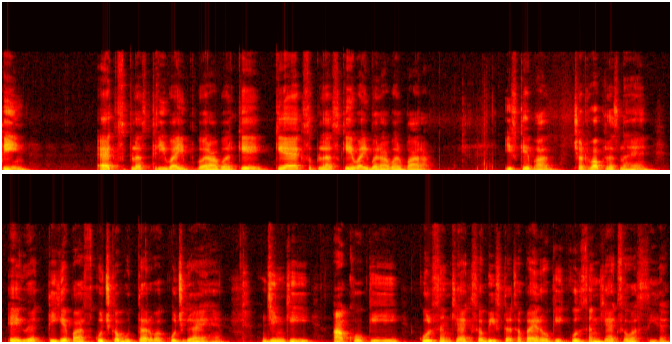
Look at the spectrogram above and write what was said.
तीन एक्स प्लस थ्री वाई बराबर के के एक्स प्लस के वाई बराबर बारह। इसके बाद छठवा प्रश्न है, एक व्यक्ति के पास कुछ कबूतर व कुछ गाय हैं, जिनकी आँखों की कुल संख्या एक सौ बीस तथा पैरों की कुल संख्या एक सौ अस्सी है।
